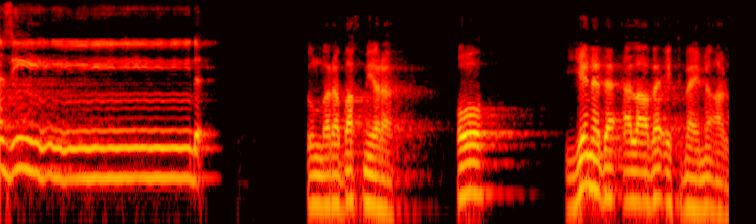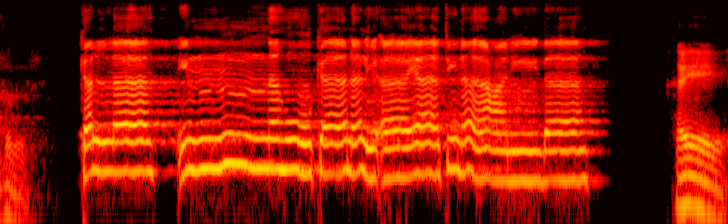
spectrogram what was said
azid. Bunlara baxmayaraq o yenə də əlavə etməyimi arzulayır. Kalla innehu kana li ayatina anida. Xeyr.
